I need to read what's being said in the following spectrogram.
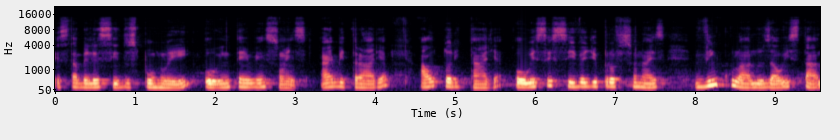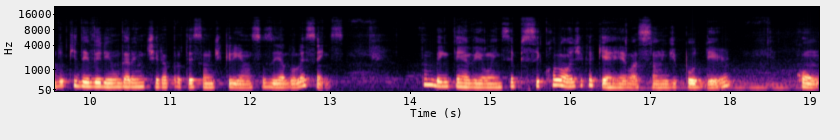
estabelecidos por lei ou intervenções arbitrária, autoritária ou excessiva de profissionais vinculados ao Estado que deveriam garantir a proteção de crianças e adolescentes. Também tem a violência psicológica, que é a relação de poder com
